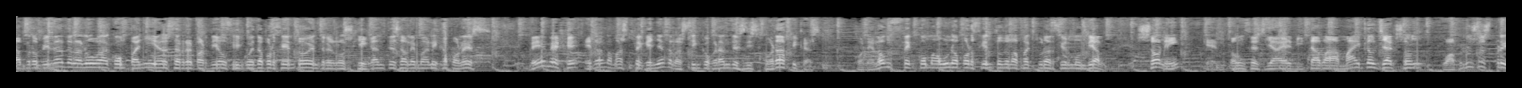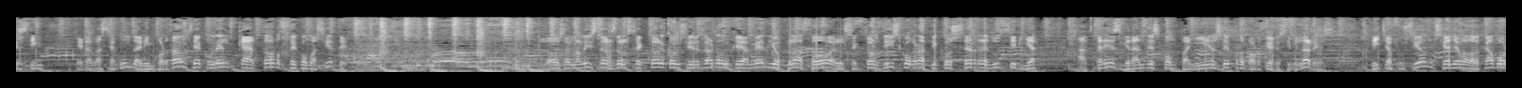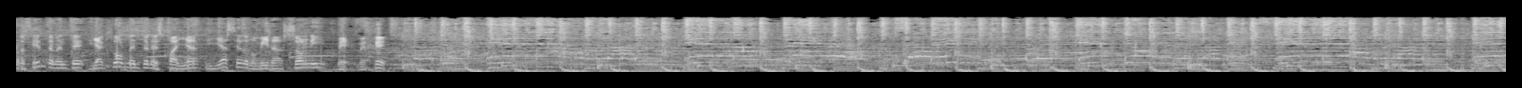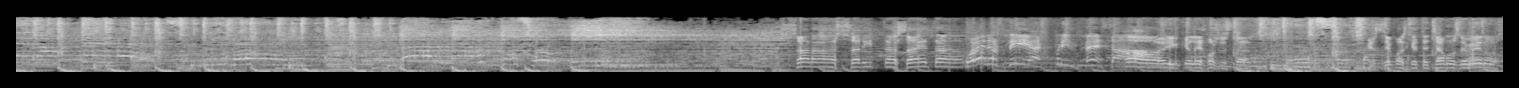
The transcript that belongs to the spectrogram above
La propiedad de la nueva compañía se repartía un 50% entre los gigantes alemán y japonés. BMG era la más pequeña de las cinco grandes discográficas, con el 11,1% de la facturación mundial. Sony, que entonces ya editaba a Michael Jackson o a Bruce Springsteen, era la segunda en importancia con el 14,7%. Los analistas del sector consideraron que a medio plazo el sector discográfico se reduciría a tres grandes compañías de proporciones similares. Dicha fusión se ha llevado a cabo recientemente y actualmente en España y ya se denomina Sony BMG. Sara, Sarita, Saeta. Buenos días, princesa. Ay, qué lejos estás. Que sepas que te echamos de menos.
